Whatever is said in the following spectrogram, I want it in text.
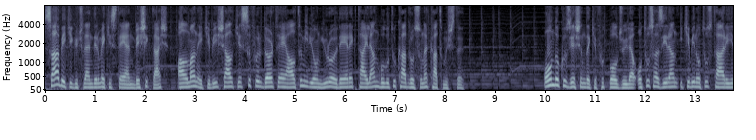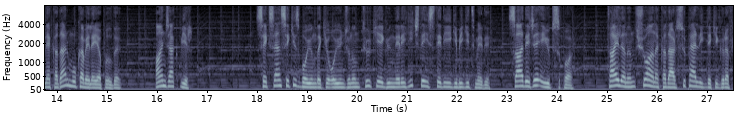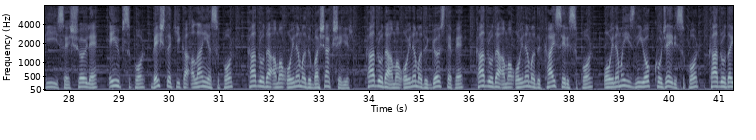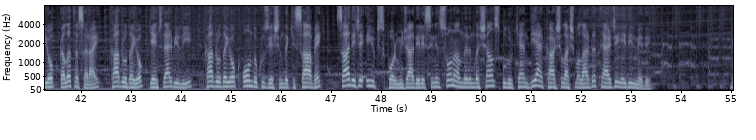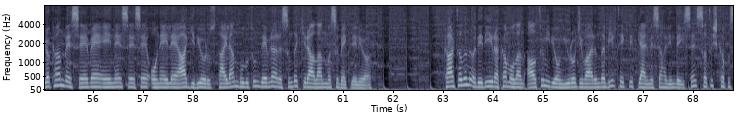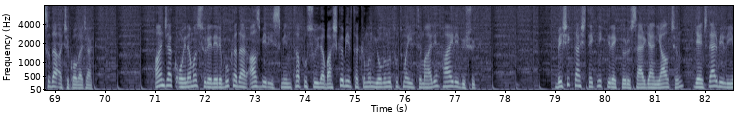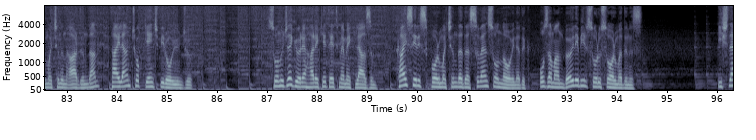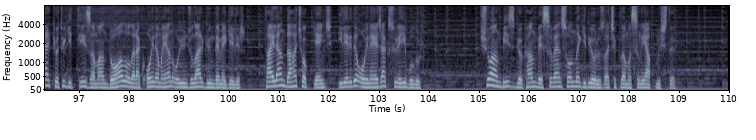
Sağ beki güçlendirmek isteyen Beşiktaş, Alman ekibi Schalke 04'e 6 milyon euro ödeyerek Taylan Bulut'u kadrosuna katmıştı. 19 yaşındaki futbolcuyla 30 Haziran 2030 tarihine kadar mukabele yapıldı. Ancak 1. 88 boyundaki oyuncunun Türkiye günleri hiç de istediği gibi gitmedi. Sadece Eyüpspor. Taylan'ın şu ana kadar Süper Lig'deki grafiği ise şöyle, Eyüpspor, 5 dakika Alanya Spor, kadroda ama oynamadı Başakşehir, kadroda ama oynamadı Göztepe, kadroda ama oynamadı Kayseri Spor, oynama izni yok Kocaeli Spor, kadroda yok Galatasaray, kadroda yok Gençler Birliği, kadroda yok 19 yaşındaki sağ bek, sadece Eyüpspor mücadelesinin son anlarında şans bulurken diğer karşılaşmalarda tercih edilmedi. Gökhan ve SVENSS ONLA gidiyoruz Taylan Bulut'un devre arasında kiralanması bekleniyor. Kartal'ın ödediği rakam olan 6 milyon euro civarında bir teklif gelmesi halinde ise satış kapısı da açık olacak. Ancak oynama süreleri bu kadar az bir ismin tapusuyla başka bir takımın yolunu tutma ihtimali hayli düşük. Beşiktaş Teknik Direktörü Sergen Yalçın, Gençler Birliği maçının ardından, Taylan çok genç bir oyuncu. Sonuca göre hareket etmemek lazım. Kayseri spor maçında da Svensson'la oynadık, o zaman böyle bir soru sormadınız. İşler kötü gittiği zaman doğal olarak oynamayan oyuncular gündeme gelir. Taylan daha çok genç, ileride oynayacak süreyi bulur. Şu an biz Gökhan ve Svensson'la gidiyoruz açıklamasını yapmıştı.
